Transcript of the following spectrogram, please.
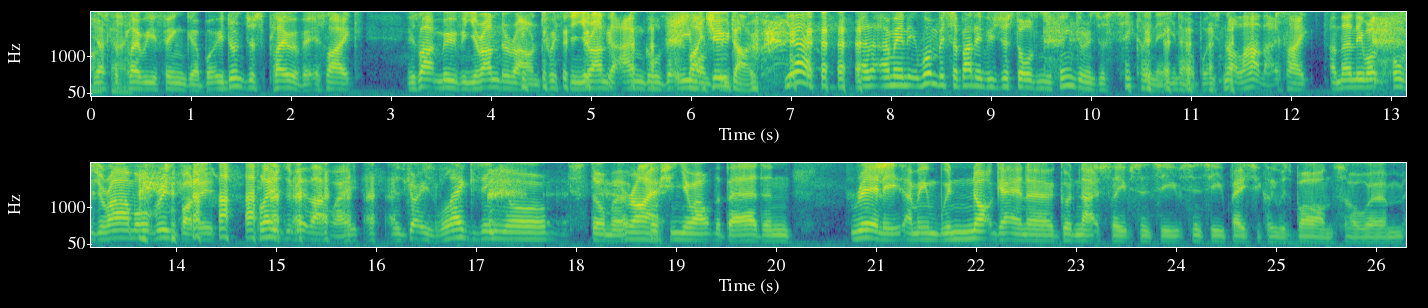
He has to play with your finger, but he doesn't just play with it. It's like it's like moving your hand around, twisting your hand at angles that he Like wants. judo. Yeah, and I mean, it wouldn't be so bad if he was just holding your finger and just tickling it, you know. But it's not like that. It's like, and then he wants pulls your arm over his body, plays a bit that way. He's got his legs in your stomach, Right. pushing you out the bed, and really, I mean, we're not getting a good night's sleep since he since he basically was born. So um,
